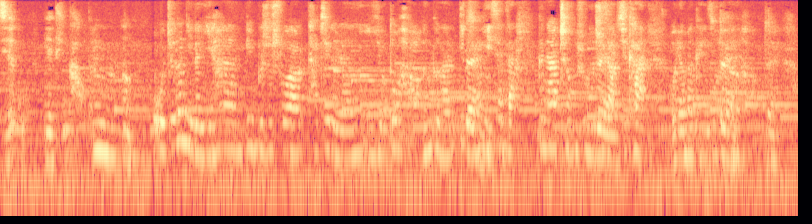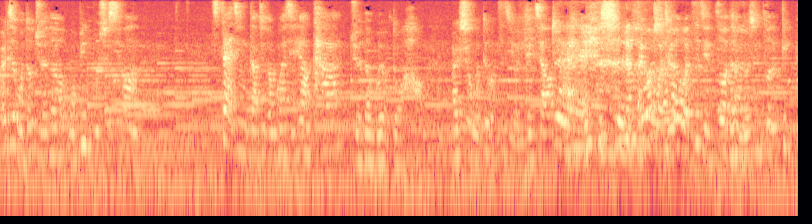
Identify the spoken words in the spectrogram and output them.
结果也挺好的。嗯嗯，我觉得你的遗憾并不是说他这个人有多好，很可能地对从你现在更加成熟的视角去看，我原本可以做得更好。对，而且我都觉得我并不是希望再进入到这段关系让他觉得我有多好，而是我对我自己有一个交代。对是 因为我觉得我自己做的很多事情做的并不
